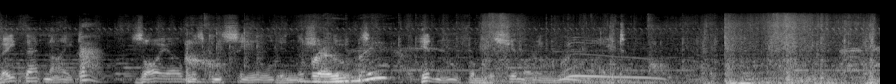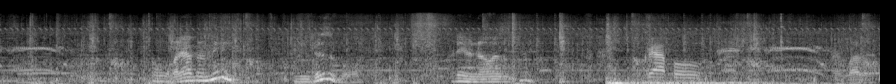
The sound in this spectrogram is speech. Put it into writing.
Late that night, Zoya was concealed in the bro, shadows, mate? Hidden from the shimmering moonlight. Oh, what happened to me? I'm invisible. I didn't even know that was a thing. Grapple. I love it.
